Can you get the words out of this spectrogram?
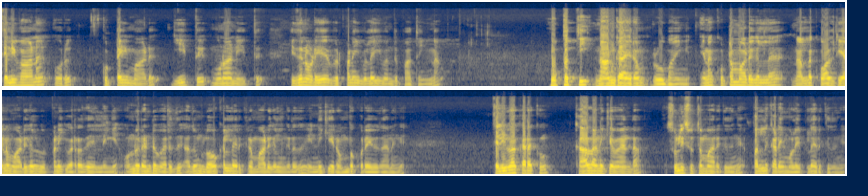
தெளிவான ஒரு குட்டை மாடு ஈத்து முனான் ஈத்து இதனுடைய விற்பனை விலை வந்து பார்த்திங்கன்னா முப்பத்தி நான்காயிரம் ரூபாய்ங்க. ஏன்னா குட்டை மாடுகளில் நல்ல குவாலிட்டியான மாடுகள் விற்பனைக்கு வர்றதே இல்லைங்க. ஒன்று ரெண்டு வருது. அதுவும் லோக்கலில் இருக்கிற மாடுகள்ங்கிறதும் இன்றைக்கி ரொம்ப குறைவு தானுங்க தெளிவாக கறக்கும் கால் அணைக்க வேண்டாம். சுழி சுத்தமாக இருக்குதுங்க. பல்லு கடைமுளைப்பில் இருக்குதுங்க.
